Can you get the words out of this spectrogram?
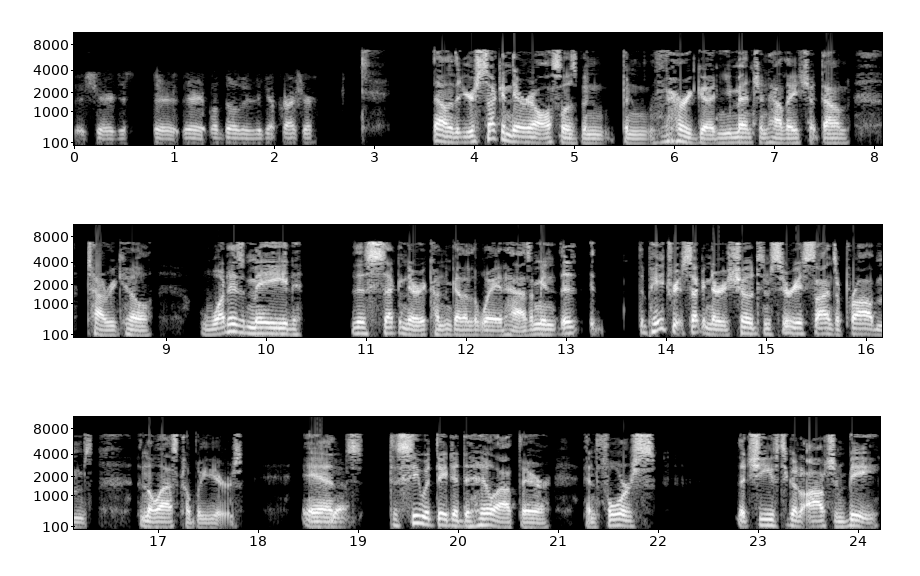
this year. Just their their ability to get pressure. Now, your secondary also has been been very good. And you mentioned how they shut down Tyreek Hill. What has made this secondary come together the way it has? I mean, it, it, the Patriots secondary showed some serious signs of problems in the last couple of years, and yeah. to see what they did to Hill out there and force the Chiefs to go to option B.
